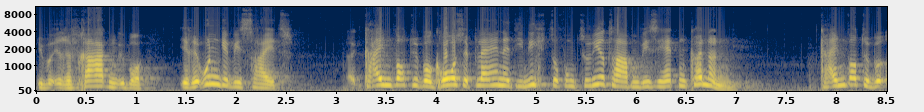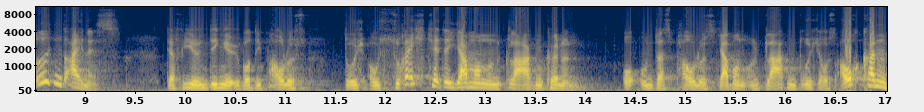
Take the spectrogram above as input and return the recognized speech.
über ihre Fragen, über ihre Ungewissheit, kein Wort über große Pläne, die nicht so funktioniert haben, wie sie hätten können. Kein Wort über irgendeines der vielen Dinge, über die Paulus durchaus zu Recht hätte jammern und klagen können. Und dass Paulus jammern und klagen durchaus auch kann,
